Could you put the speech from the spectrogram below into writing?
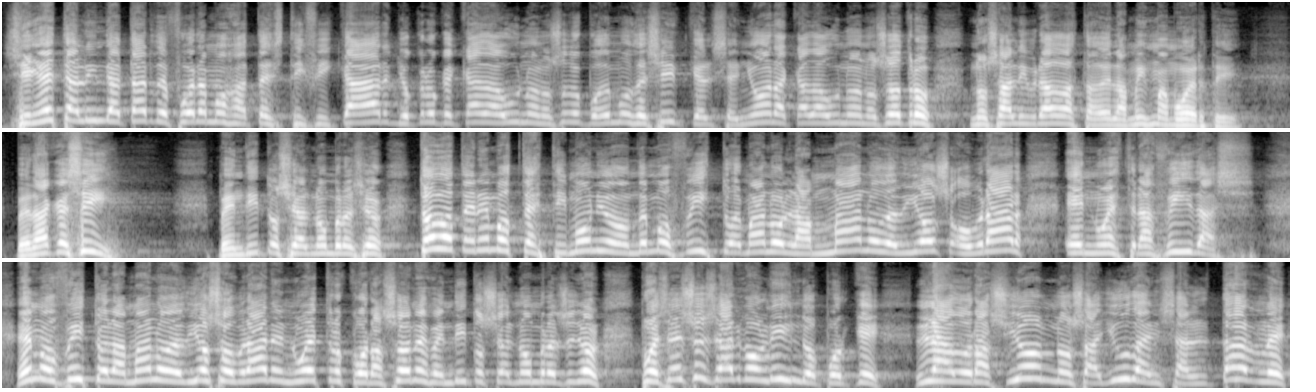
Si en esta linda tarde fuéramos a testificar, yo creo que cada uno de nosotros podemos decir que el Señor a cada uno de nosotros nos ha librado hasta de la misma muerte. ¿Verdad que sí? Bendito sea el nombre del Señor. Todos tenemos testimonio donde hemos visto, hermano, la mano de Dios obrar en nuestras vidas. Hemos visto la mano de Dios obrar en nuestros corazones. Bendito sea el nombre del Señor. Pues eso es algo lindo porque la adoración nos ayuda a ensaltarle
